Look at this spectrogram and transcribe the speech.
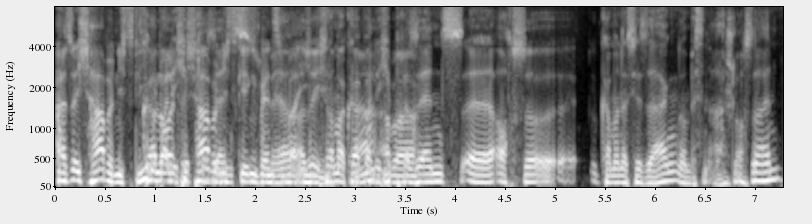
Also ich habe nichts, liebe Leute, ich habe nichts gegen Benzibaini. Ja, also ich sag mal, körperliche ja, Präsenz, äh, auch so, äh, kann man das hier sagen, so ein bisschen Arschloch sein?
